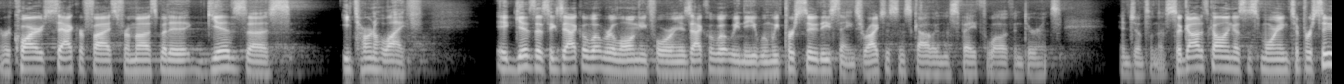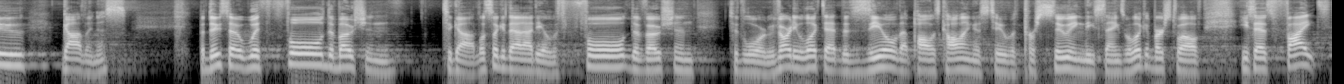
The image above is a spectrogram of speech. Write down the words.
It requires sacrifice from us, but it gives us eternal life. It gives us exactly what we're longing for and exactly what we need when we pursue these things righteousness, godliness, faith, love, endurance, and gentleness. So, God is calling us this morning to pursue godliness, but do so with full devotion to God. Let's look at that idea with full devotion to the Lord. We've already looked at the zeal that Paul is calling us to with pursuing these things. We'll look at verse 12. He says, Fight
